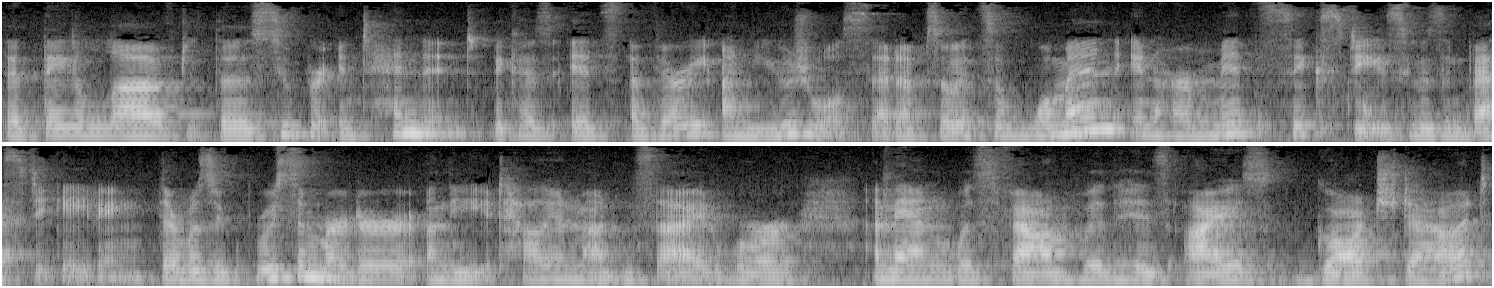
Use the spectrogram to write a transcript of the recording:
that they loved the superintendent because it's a very unusual setup. So it's a woman in her mid 60s who's investigating. There was a gruesome murder on the Italian mountainside where a man was found with his eyes gouged out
